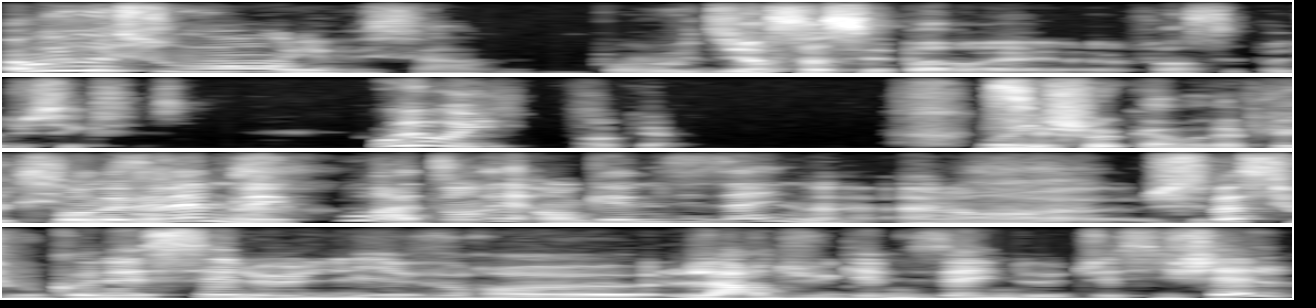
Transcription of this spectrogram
Ah oui, oui, souvent, il y avait ça. Pour vous dire, ça, c'est pas vrai. Enfin, c'est pas du sexisme. Oui, oui. Ok. C'est chaud comme réflexion. on avait même des cours, attendez, en game design. Alors, je sais pas si vous connaissez le livre L'art du game design de Jessie Shell,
